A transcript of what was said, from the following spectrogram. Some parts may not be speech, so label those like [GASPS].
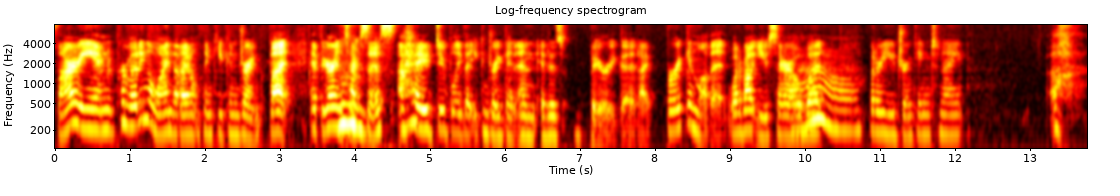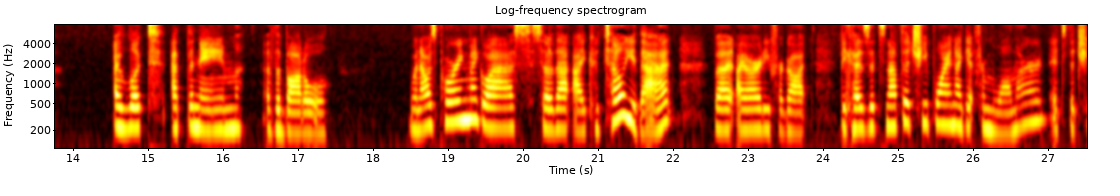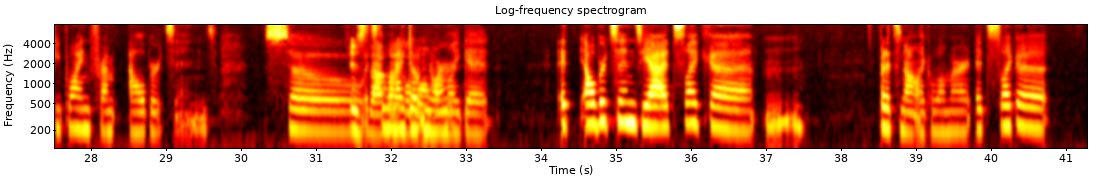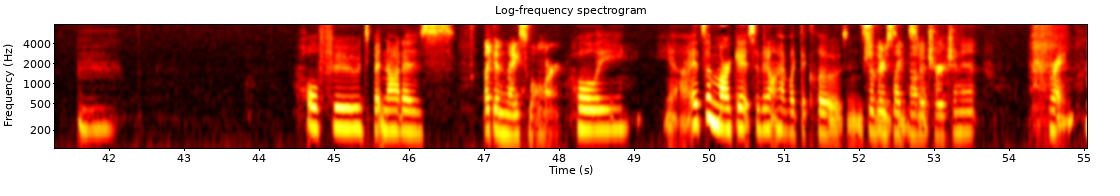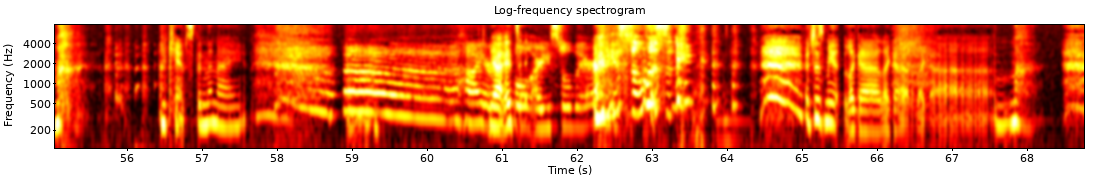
Sorry, I'm promoting a wine that I don't think you can drink. But if you're in Hmm. Texas, [LAUGHS] I do believe that you can drink it, and it is very good. I freaking love it. What about you, Sara? What Wow. What are you drinking tonight? I looked at the name of the bottle when I was pouring my glass so that I could tell you that, but I already forgot because it's not the cheap wine I get from Walmart, it's the cheap wine from Albertsons. So Is it's the one like I don't Walmart? normally get. It Albertsons, yeah, it's like a mm, but it's not like a Walmart. It's like a mm, Whole Foods, but not as Like a nice Walmart. holy. Yeah, it's a market, so they don't have like the clothes and. So there's like not a church in it. right. [LAUGHS] [LAUGHS] you can't spend the night. Uh, hi, are Yeah, it's- are you still there? [LAUGHS] Are you still listening? [LAUGHS] It's just me, like a like a like a. um,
